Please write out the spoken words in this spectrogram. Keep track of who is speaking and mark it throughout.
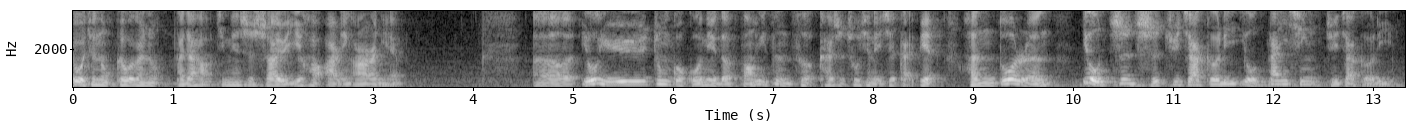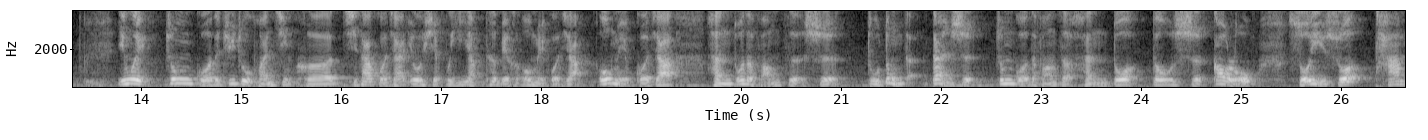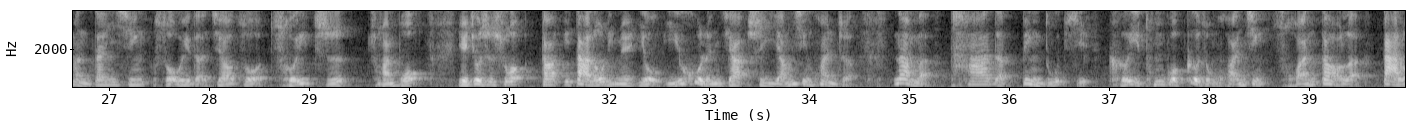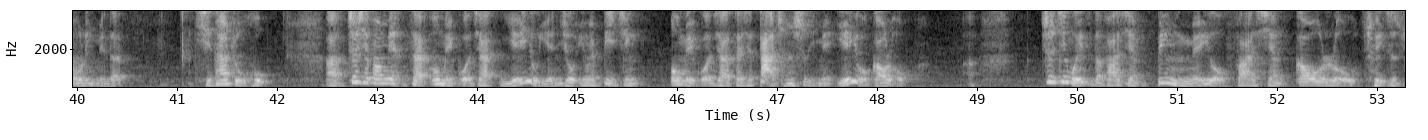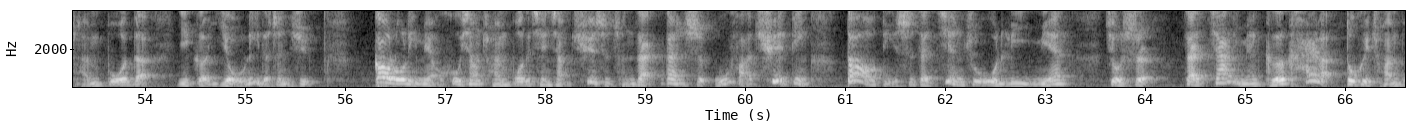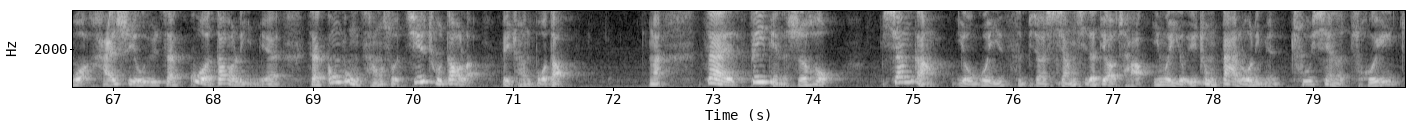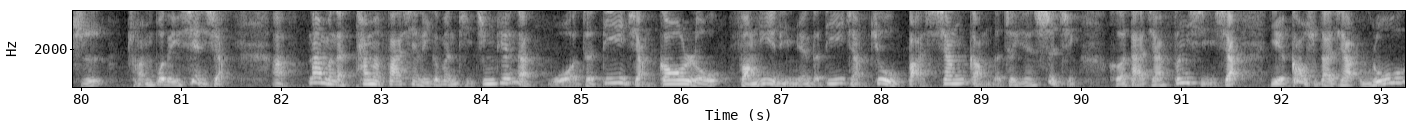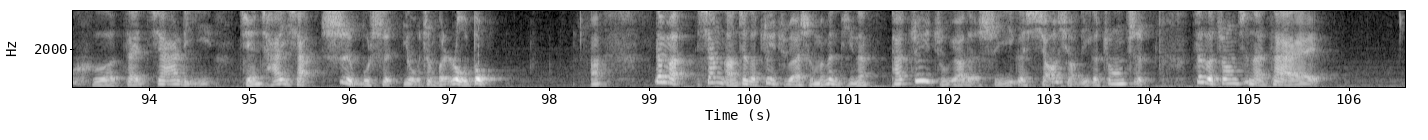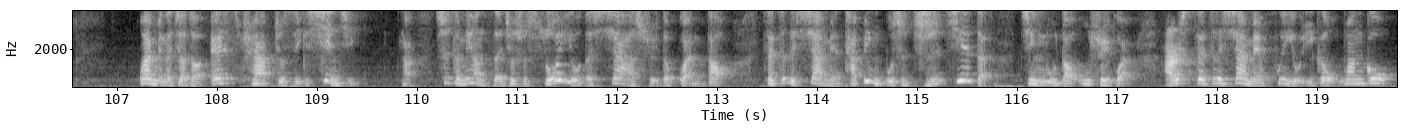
Speaker 1: 各位听众、各位观众，大家好，今天是十二月一号，二零二二年。呃，由于中国国内的防疫政策开始出现了一些改变，很多人又支持居家隔离，又担心居家隔离，因为中国的居住环境和其他国家有些不一样，特别和欧美国家，欧美国家很多的房子是。独栋的，但是中国的房子很多都是高楼，所以说他们担心所谓的叫做垂直传播，也就是说，当一大楼里面有一户人家是阳性患者，那么他的病毒体可以通过各种环境传到了大楼里面的其他住户，啊，这些方面在欧美国家也有研究，因为毕竟欧美国家在一些大城市里面也有高楼。啊至今为止的发现，并没有发现高楼垂直传播的一个有力的证据。高楼里面互相传播的现象确实存在，但是无法确定到底是在建筑物里面，就是在家里面隔开了都会传播，还是由于在过道里面，在公共场所接触到了被传播到。啊，在非典的时候。香港有过一次比较详细的调查，因为有一栋大楼里面出现了垂直传播的一个现象，啊，那么呢，他们发现了一个问题。今天呢，我的第一讲高楼防疫里面的第一讲就把香港的这件事情和大家分析一下，也告诉大家如何在家里检查一下是不是有这个漏洞，啊，那么香港这个最主要什么问题呢？它最主要的是一个小小的一个装置。这个装置呢，在外面呢叫做 S trap，就是一个陷阱啊，是怎么样子的？就是所有的下水的管道，在这个下面，它并不是直接的进入到污水管，而是在这个下面会有一个弯钩。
